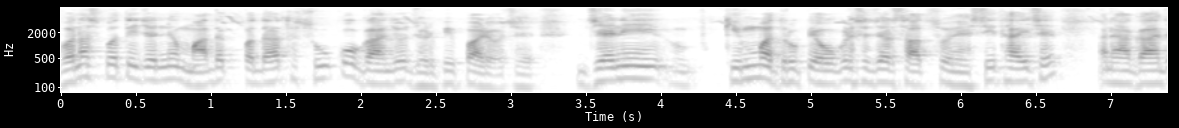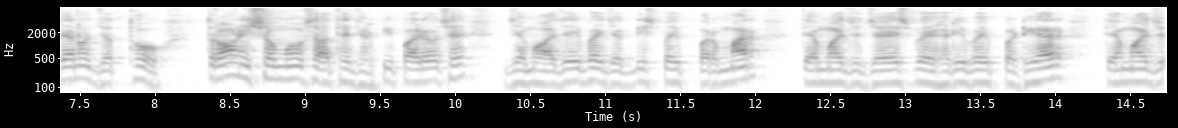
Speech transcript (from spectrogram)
વનસ્પતિજન્ય માદક પદાર્થ સૂકો ગાંજો ઝડપી પાડ્યો છે, જેની કિંમત રૂપિયા ઓગણીસ હજાર સાતસો એંસી થાય છે અને આ ગાંજાનો જથ્થો ત્રણ ઈસમો સાથે ઝડપી પાડ્યો છે, જેમાં અજયભાઈ જગદીશભાઈ પરમાર તેમજ જયેશભાઈ હરિભાઈ પઢિયાર તેમજ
